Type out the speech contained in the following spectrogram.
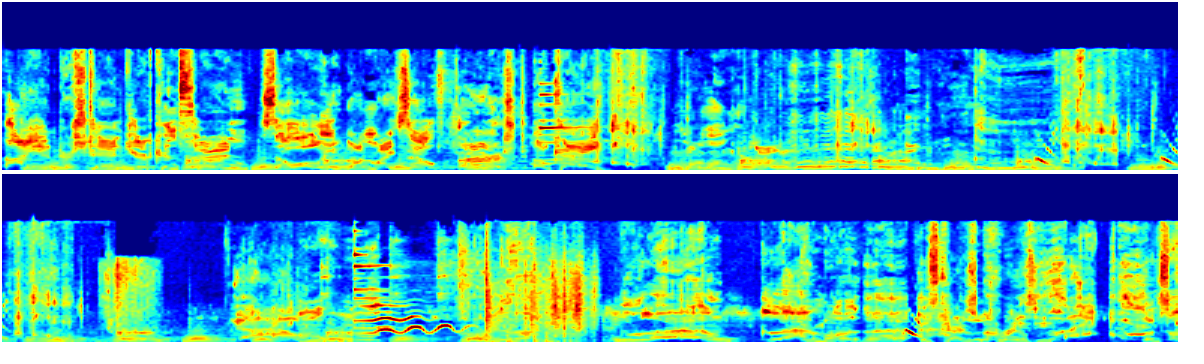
I understand your concern, so I'll eat one myself first, okay? Come on. This guy's crazy. Let's go.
